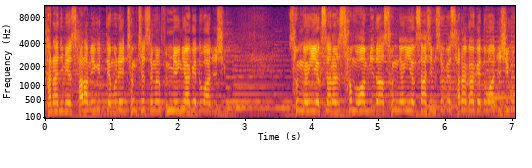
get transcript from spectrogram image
하나님의 사람이기 때문에 정체성을 분명히 하게 도와주시고 성령의 역사를 사모합니다. 성령의 역사심 속에 살아가게 도와주시고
